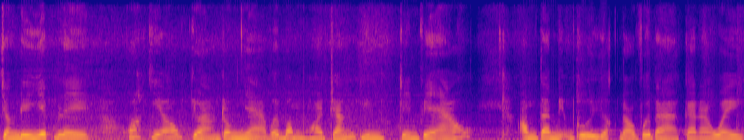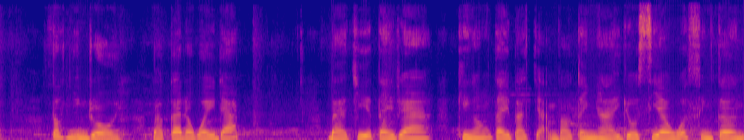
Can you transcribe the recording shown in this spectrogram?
chân đi dép lê, khoác chiếc áo choàng trong nhà với bông hoa trắng kim trên ve áo. Ông ta mỉm cười gật đầu với bà Caraway. Tất nhiên rồi, bà Caraway đáp. Bà chìa tay ra, khi ngón tay bà chạm vào tay ngài Josiah Washington,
